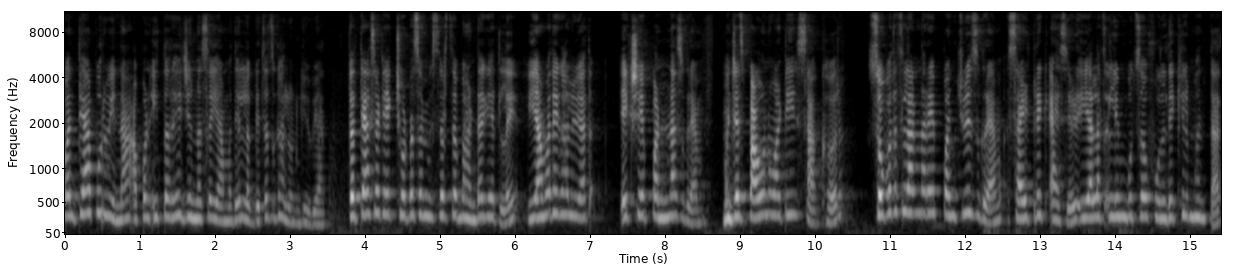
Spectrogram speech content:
पण त्यापूर्वी ना आपण इतरही जिन्नस यामध्ये लगेचच घालून घेऊयात. तर त्यासाठी एक छोटंसं मिक्सरचं भांडं घेतलं आहे यामध्ये घालूयात एकशे पन्नास ग्रॅम म्हणजेच पाऊन वाटी साखर. सोबतच लागणारे पंचवीस ग्रॅम सायट्रिक ॲसिड यालाच लिंबूचं फूल देखील म्हणतात.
